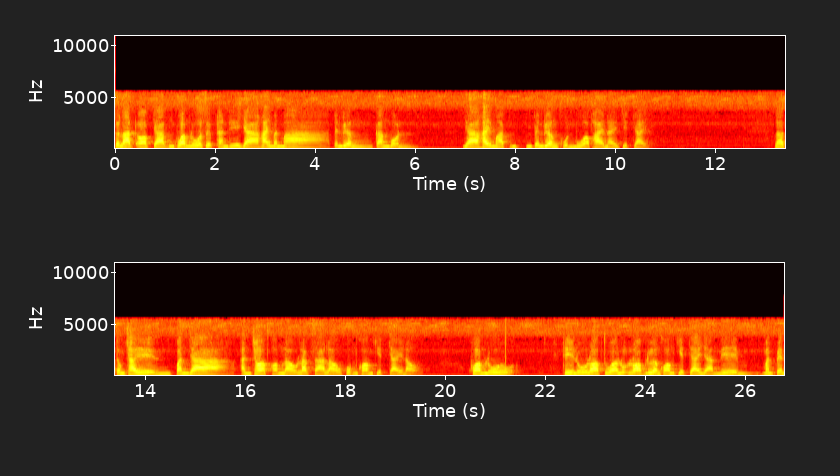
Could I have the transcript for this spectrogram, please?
สลัดออกจากความรู้สึกทันทีอย่าให้มันมา เป็นเรื่องกังวลอย่าให้มาเป็นเรื่องขุ่นมัวภายในจิตใจ เราต้องใช้ปัญญาอันชอบของเรารักษาเราคุ้มครองจิตใจเรา ความรู้ที่รู้รอบตัวรู้รอบเรื่องของจิตใจอย่างนี้ มันเป็น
